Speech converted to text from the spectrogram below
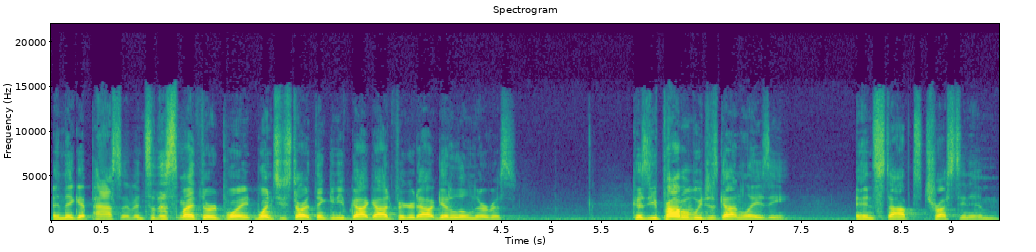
and they get passive. And so, this is my third point. Once you start thinking you've got God figured out, get a little nervous because you've probably just gotten lazy and stopped trusting Him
